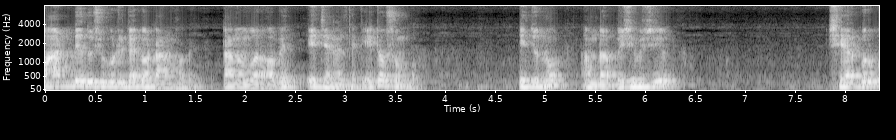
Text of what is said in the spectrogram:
পার ডে দুশো কোটি টাকাও টার্ন হবে টার্ন ওভার হবে এই চ্যানেল থেকে। এটাও সম্ভব। এই জন্য আমরা বেশি বেশি শেয়ার করব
